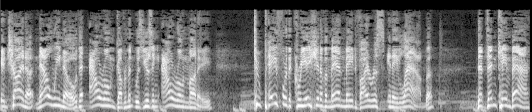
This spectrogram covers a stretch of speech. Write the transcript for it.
in China. Now we know that our own government was using our own money to pay for the creation of a man made virus in a lab that then came back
